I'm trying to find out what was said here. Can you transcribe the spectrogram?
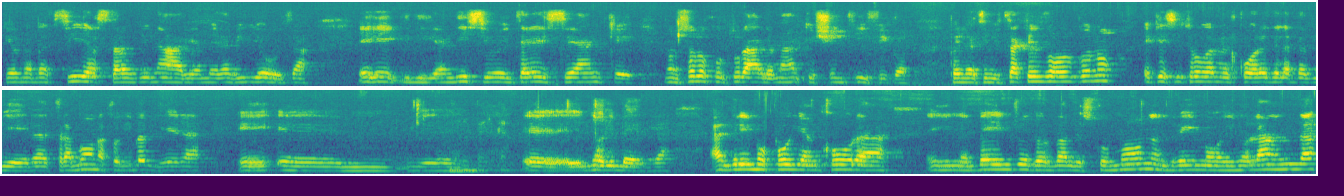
che è un'abbazia straordinaria, meravigliosa e di grandissimo interesse anche non solo culturale ma anche scientifico per le attività che svolgono e che si trova nel cuore della Baviera, tra Monaco di Baviera e ehm, eh, eh, Norimberga. Andremo poi ancora in Belgio, Dorvalle Scommon, andremo in Olanda,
